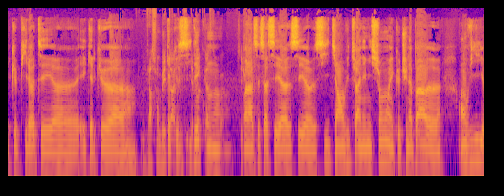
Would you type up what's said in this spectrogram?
quelques pilotes et, euh, et quelques euh, Version bêta quelques des petits- des idées qu'on- voilà c'est ça c'est euh, c'est si tu as envie de faire une émission et que tu n'as pas envie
